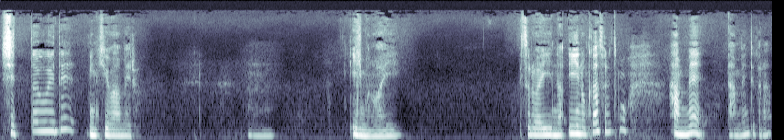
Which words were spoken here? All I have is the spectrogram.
知った上で見極める。うん、いいものはいい。それはいいな、いいのか、それとも反面、反面っていうかな、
